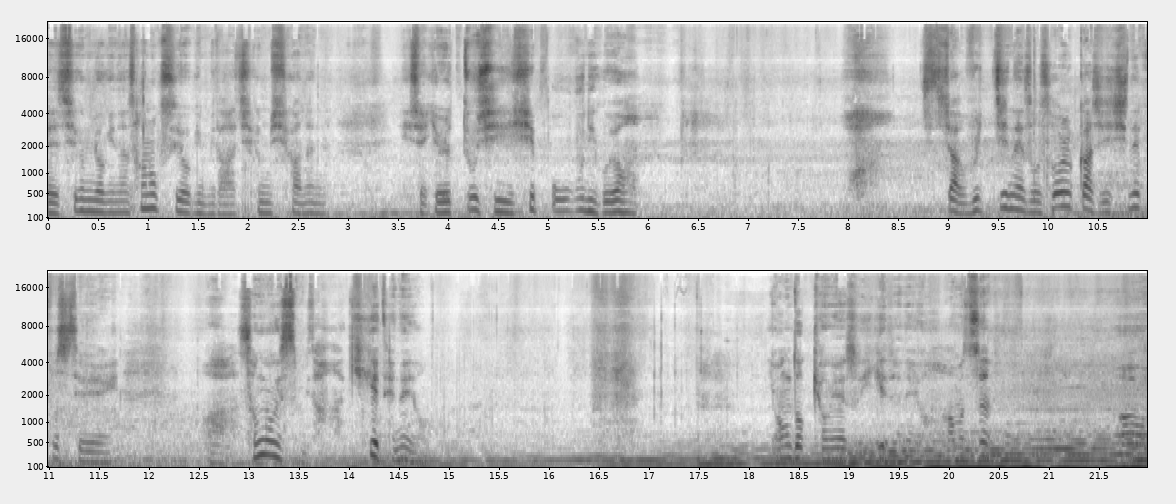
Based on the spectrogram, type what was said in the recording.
네, 지금 여기는 상록수역입니다. 지금 시간은 이제 12시 15분이고요. 진짜 울진에서 서울까지 시내버스 여행 와, 성공했습니다. 기게 되네요. 영덕 경유에서 이게 되네요. 아무튼 어,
